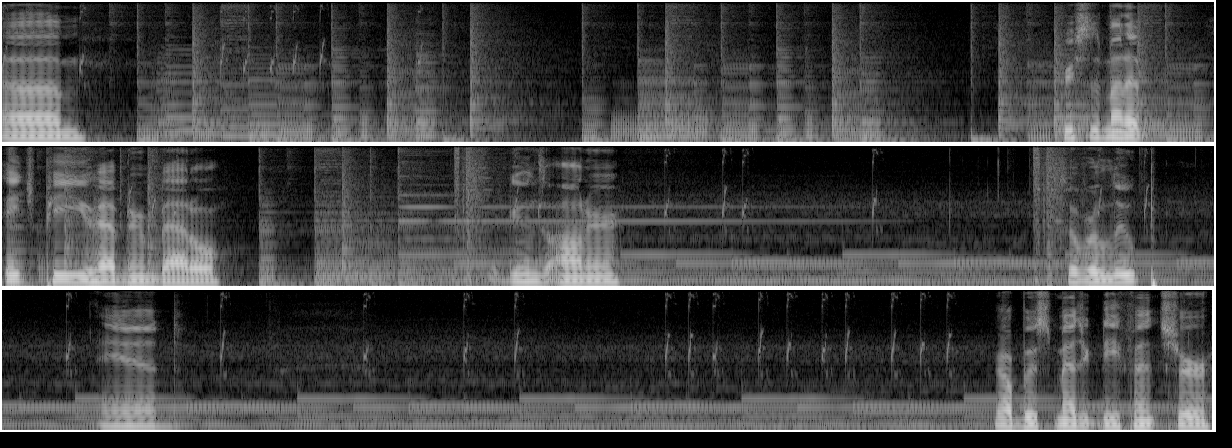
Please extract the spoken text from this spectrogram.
Um. Increases the amount of HP you have during battle. Dragoon's Honor. Silver Loop. And I'll boost magic defense, sure.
